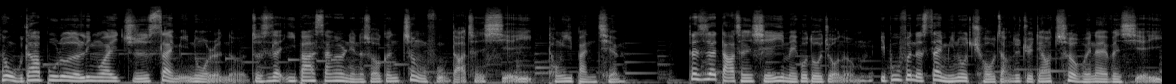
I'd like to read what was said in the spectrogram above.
那五大部落的另外一支塞米诺人呢，则是在一八三二年的时候跟政府达成协议，同意搬迁。但是在达成协议没过多久呢，一部分的塞米诺酋长就决定要撤回那一份协议。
